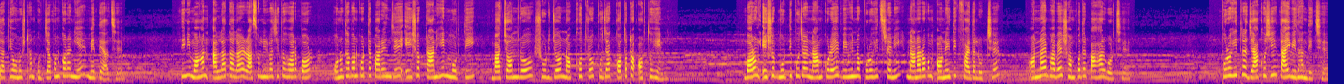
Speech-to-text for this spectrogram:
জাতীয় অনুষ্ঠান উদযাপন করা নিয়ে মেতে আছে। তিনি মহান আল্লাহ তালার রাসুল নির্বাচিত হওয়ার পর অনুধাবন করতে পারেন যে এইসব প্রাণহীন মূর্তি বা চন্দ্র, সূর্য, নক্ষত্র পূজা কতটা অর্থহীন? বরং এসব মূর্তি পূজার নাম করে বিভিন্ন পুরোহিত শ্রেণি নানা রকম অনৈতিক ফায়দা লুটছে, অন্যায়ভাবে সম্পদের পাহাড় গড়ছে। পুরোহিতরা যা খুশি তাই বিধান দিচ্ছে।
